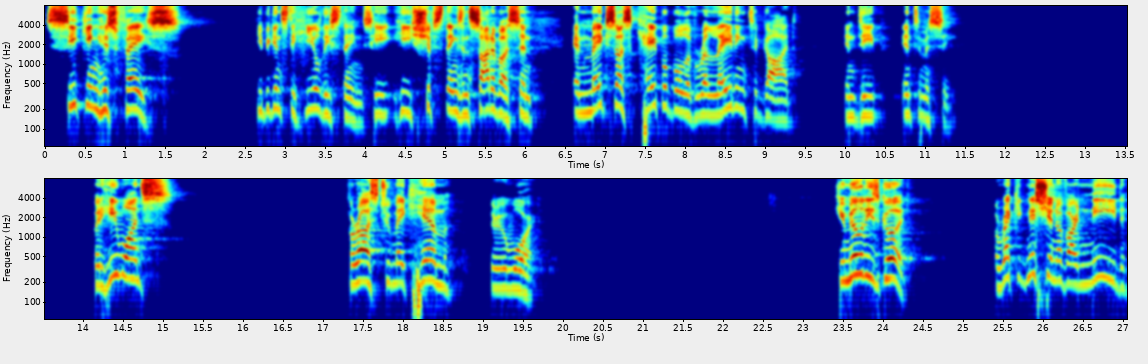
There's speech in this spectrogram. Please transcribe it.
seeking His face, He begins to heal these things. He, he shifts things inside of us and, and makes us capable of relating to God in deep intimacy. But He wants for us to make him the reward. Humility is good. A recognition of our need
